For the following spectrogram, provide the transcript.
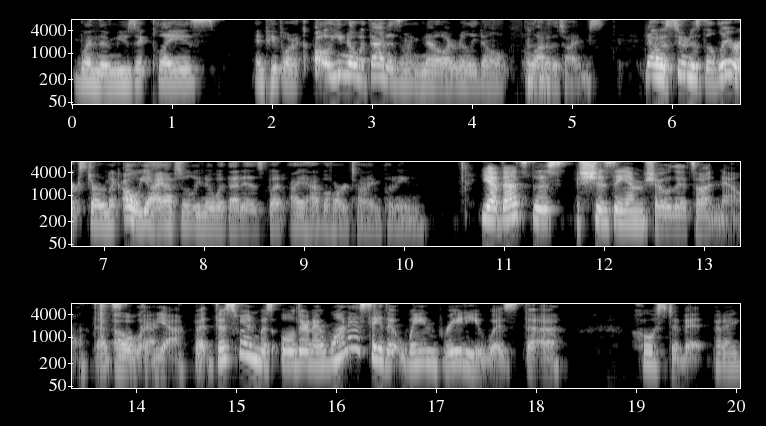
when the music plays and people are like, "Oh, you know what that is?" I'm like, "No, I really don't." A lot of the times. Now, as soon as the lyrics start, I'm like, "Oh yeah, I absolutely know what that is," but I have a hard time putting. Yeah, that's this Shazam show that's on now. That's the Oh, one. okay. Yeah. But this one was older and I want to say that Wayne Brady was the host of it, but I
